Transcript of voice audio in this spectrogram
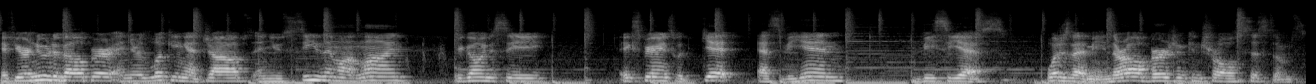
If you're a new developer and you're looking at jobs and you see them online, you're going to see experience with Git, SVN, VCS. What does that mean? They're all version control systems.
